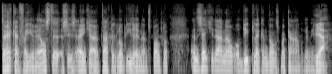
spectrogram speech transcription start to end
trekker van je welste. Sinds eind jaren tachtig loopt iedereen naar het Spookslot. En dan zet je daar nou op die plek een dans macabre in. Ja,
